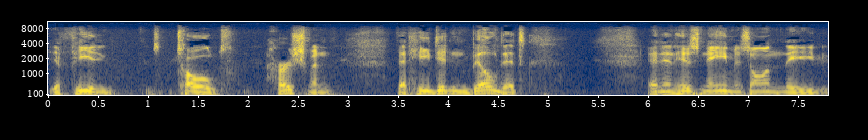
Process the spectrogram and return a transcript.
if he had told Hirschman that he didn't build it, and then his name is on the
